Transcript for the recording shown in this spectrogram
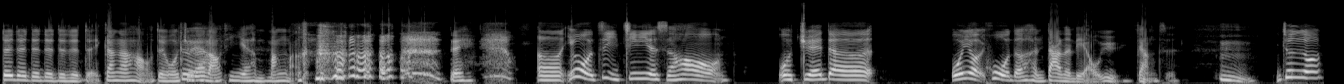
对对对对对对对，刚刚好，对我觉得老天爷很帮忙，对，呃，因为我自己经历的时候，我觉得我有获得很大的疗愈，这样子，嗯，就是说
